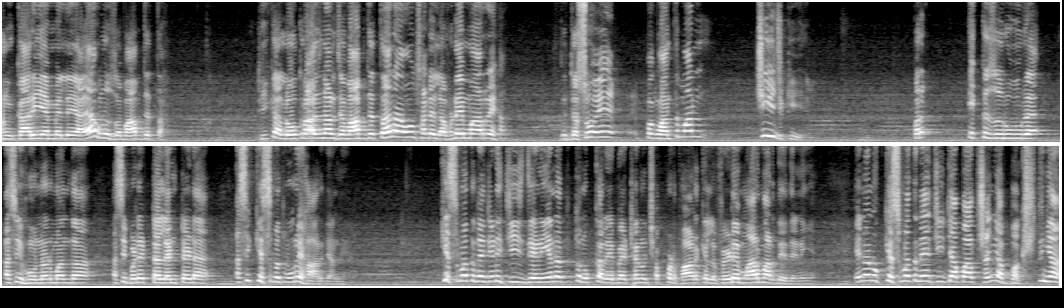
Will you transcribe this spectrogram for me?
ਹੰਕਾਰੀ ਐਮਐਲਏ ਆਇਆ, ਉਹਨੂੰ ਜਵਾਬ ਦਿੱਤਾ। ਠੀਕ ਆ, ਲੋਕ ਰਾਜ ਨਾਲ ਜਵਾਬ ਦਿੱਤਾ ਨਾ, ਉਹ ਸਾਡੇ ਲਫੜੇ ਮਾਰ ਰਿਹਾ। ਤੇ ਦੱਸੋ ਇਹ ਭਗਵੰਤ ਮਾਨ ਚੀਜ਼ ਕੀ ਹੈ? ਪਰ ਇੱਕ ਜ਼ਰੂਰ ਹੈ, ਅਸੀਂ ਹੁਨਰਮੰਦ ਆ ਅਸੀਂ ਬੜੇ ਟੈਲੈਂਟਡ ਆ ਅਸੀਂ ਕਿਸਮਤ ਮੂਰੇ ਹਾਰ ਜਾਂਦੇ ਹਾਂ। ਕਿਸਮਤ ਨੇ ਜਿਹੜੀ ਚੀਜ਼ ਦੇਣੀ ਹੈ ਨਾ, ਤੁਹਾਨੂੰ ਘਰੇ ਬੈਠੇ ਨੂੰ ਛੱਪੜ ਫਾੜ ਕੇ ਲਫੇੜੇ ਮਾਰ-ਮਾਰ ਦੇ ਦੇਣੀ ਹੈ। ਇਹਨਾਂ ਨੂੰ ਕਿਸਮਤ ਨੇ ਇਹ ਚੀਜ਼ਾਂ ਪਾਤਸ਼ਾਹੀਆਂ ਬਖਸ਼ਤੀਆਂ,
